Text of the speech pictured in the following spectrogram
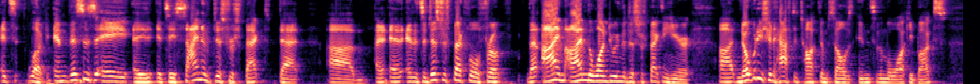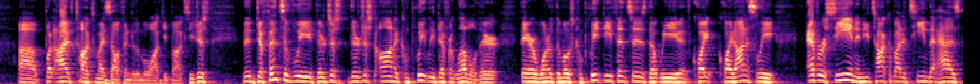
It's look, and this is a, a it's a sign of disrespect that, um, and, and it's a disrespectful from that I'm I'm the one doing the disrespecting here. Uh, nobody should have to talk themselves into the Milwaukee Bucks, uh, but I've talked myself into the Milwaukee Bucks. You just the defensively they're just they're just on a completely different level. They're they are one of the most complete defenses that we have quite quite honestly ever seen. And you talk about a team that has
